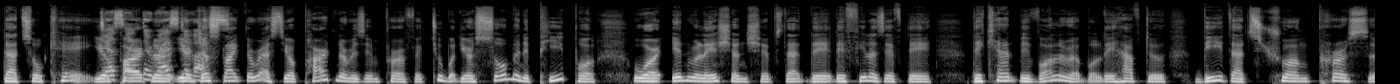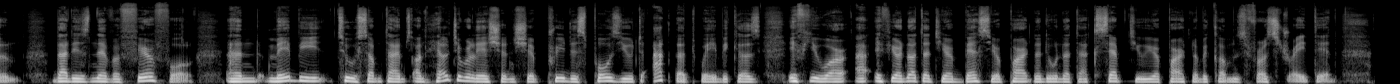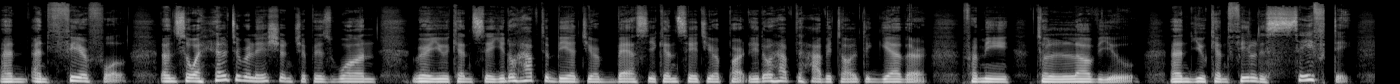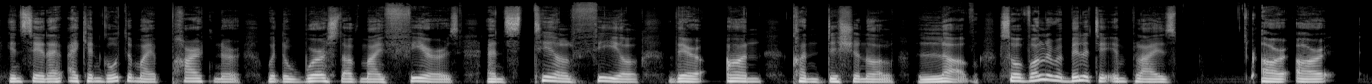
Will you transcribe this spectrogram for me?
that's okay. Your just partner, like you're just like the rest. Your partner is imperfect too, but there are so many people who are in relationships that they, they feel as if they, they can't be vulnerable. They have to be that strong person that is never fearful. And maybe too, sometimes unhealthy relationship predispose you to act that way because if you are, uh, if you're not at your best, your partner do not accept you, your partner becomes frustrated and, and and fearful. And so a healthy relationship is one where you can say, you don't have to be at your best. You can say to your partner, you don't have to have it all together for me to love you. And you can feel the safety in saying, I, I can go to my partner with the worst of my fears and still feel their unconditional love. So vulnerability implies or, or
